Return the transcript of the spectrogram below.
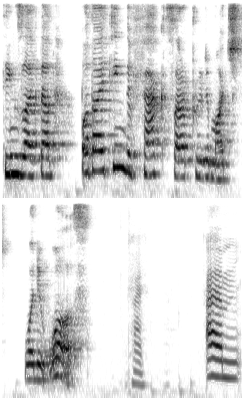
things like that. But I think the facts are pretty much what it was. Okay. Um,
